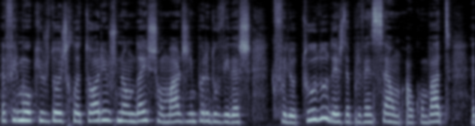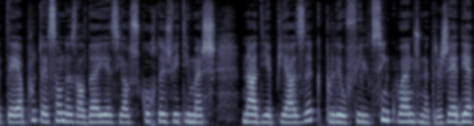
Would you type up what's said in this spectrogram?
afirmou que os dois relatórios não deixam margem para dúvidas, que falhou tudo, desde a prevenção ao combate até à proteção das aldeias e ao socorro das vítimas. Nádia Piazza, que perdeu o filho de 5 anos na tragédia,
